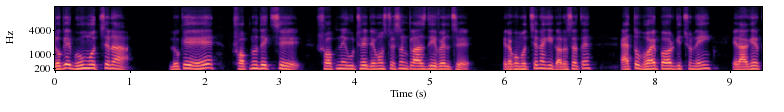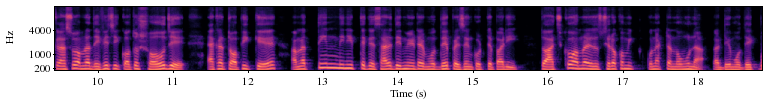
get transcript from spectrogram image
লোকে ঘুম হচ্ছে না, লোকে স্বপ্ন দেখছে, স্বপ্নে উঠে ডেমনস্ট্রেশন ক্লাস দিয়ে ফেলছে। এরকম হচ্ছে নাকি কারোর সাথে? এত ভয় পাওয়ার কিছু নেই। এর আগের ক্লাসও আমরা দেখেছি কত সহজে একটা টপিককে আমরা তিন মিনিট থেকে সাড়ে তিন মিনিটের মধ্যে প্রেজেন্ট করতে পারি। তো আজকেও আমরা সেরকমই কোনো একটা নমুনা বা ডেমো দেখব,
